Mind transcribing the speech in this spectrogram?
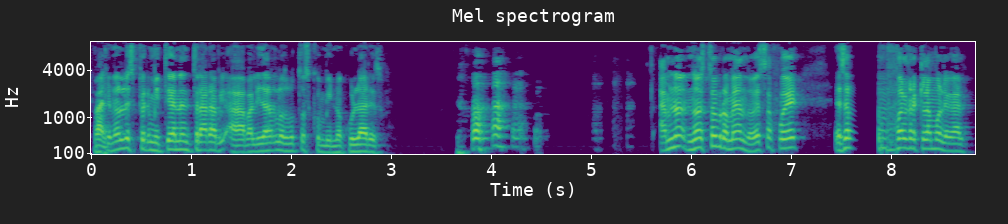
Vale. Que no les permitían entrar a, a validar los votos con binoculares. no, no, estoy bromeando, esa fue, ese fue el reclamo legal.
